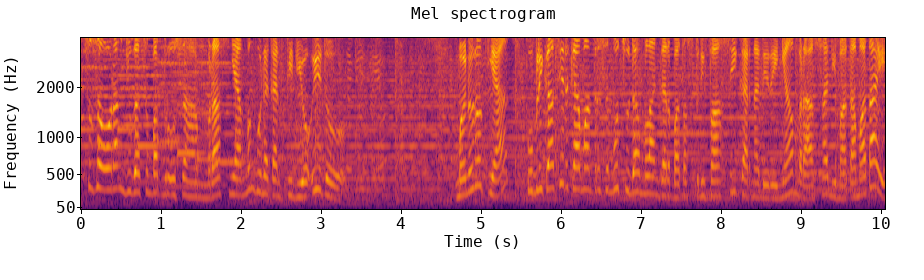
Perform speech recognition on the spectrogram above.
seseorang juga sempat berusaha merasnya menggunakan video itu. Menurutnya, publikasi rekaman tersebut sudah melanggar batas privasi karena dirinya merasa dimata-matai.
